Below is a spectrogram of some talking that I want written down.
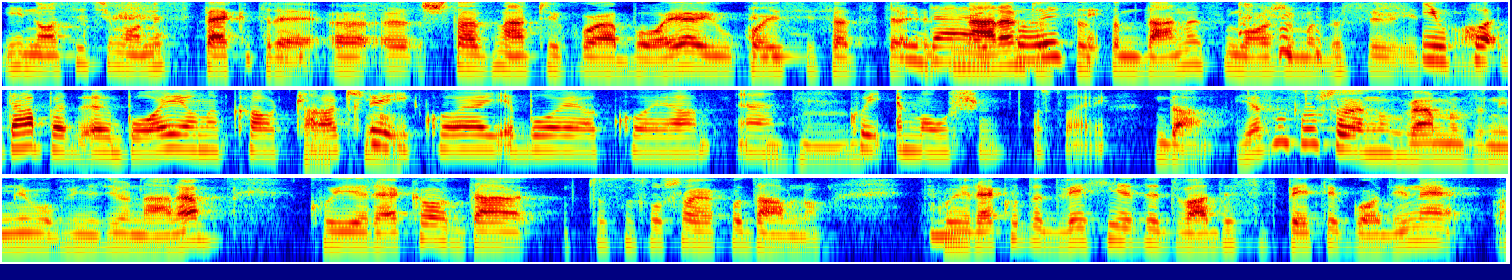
I nosit ćemo one spektre, e, e, šta znači koja boja i u kojoj si sad treba. Da, Narančasta si... sam danas, možemo da se vidimo. I u ko... Da, pa e, boja je ono kao čakre Tačno. i koja je boja koja, mm -hmm. koji emotion, u stvari. Da. Ja sam slušala jednog veoma zanimljivog vizionara koji je rekao da, to sam slušala jako davno, koji je rekao da 2025. godine uh,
